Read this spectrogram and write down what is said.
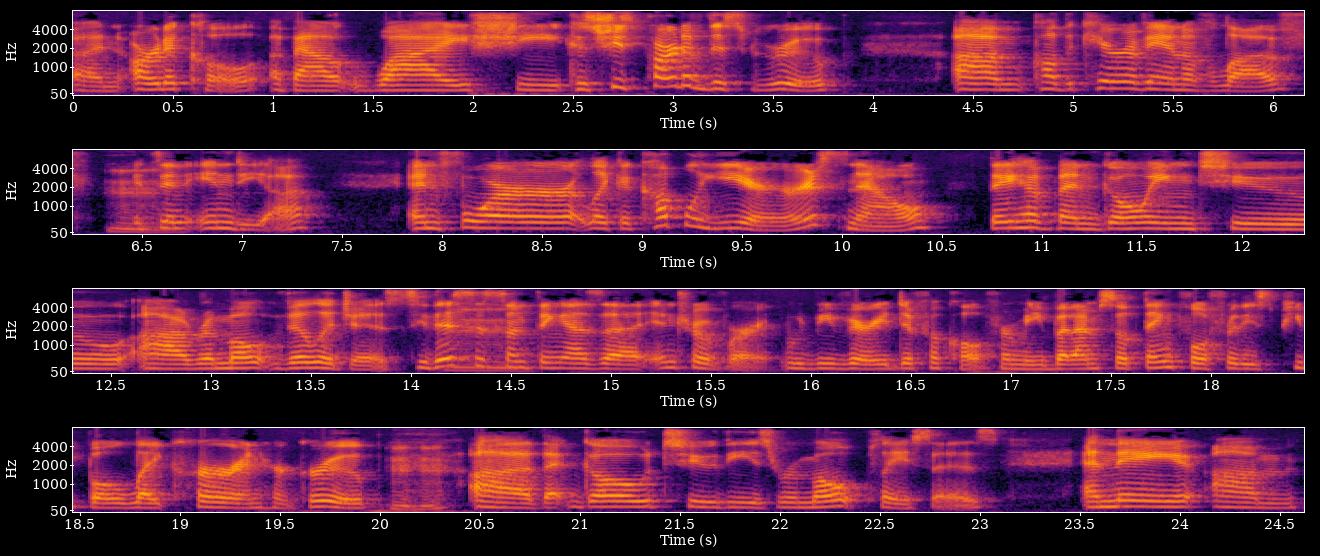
an article about why she, because she's part of this group um, called the Caravan of Love. It's in India, and for like a couple years now, they have been going to uh, remote villages. See, this is something as an introvert would be very difficult for me, but I'm so thankful for these people like her and her group uh, that go to these remote places, and they um,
